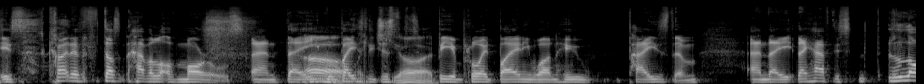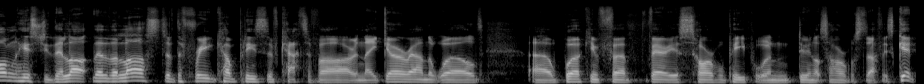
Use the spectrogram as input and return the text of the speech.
is kind of doesn't have a lot of morals, and they Oh, will basically just God. be employed by anyone who pays them. And they, they have this long history. They're, la- they're the last of the free companies of Khatovar, and they go around the world uh, working for various horrible people and doing lots of horrible stuff. It's good.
